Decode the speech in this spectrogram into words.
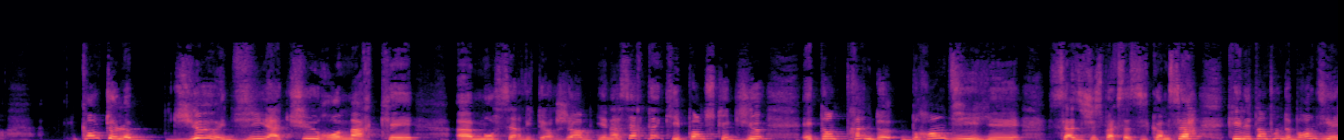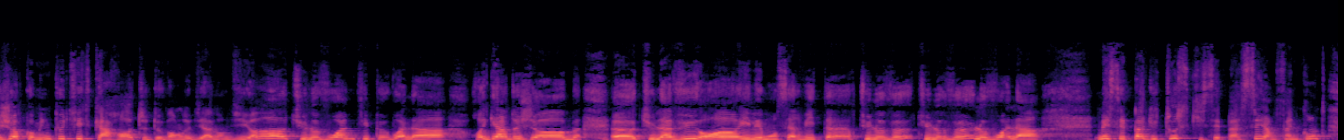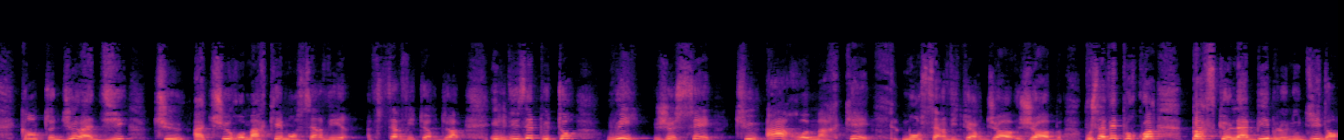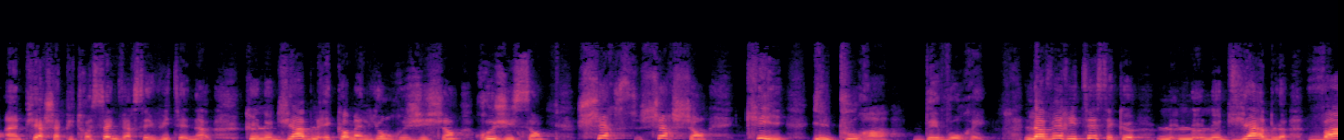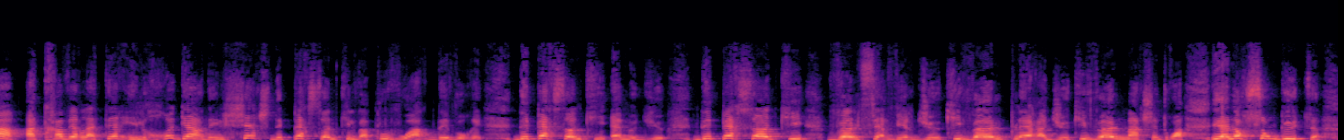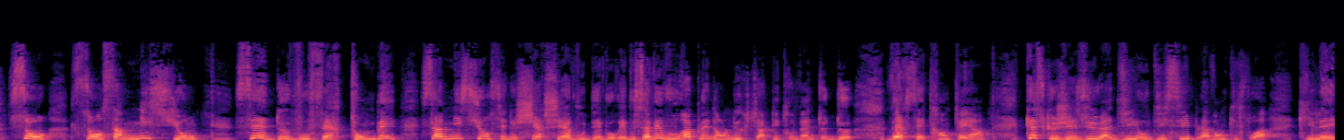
quand le Dieu dit As-tu remarqué euh, mon serviteur Job, il y en a certains qui pensent que Dieu est en train de brandiller, ça, j'espère que ça se dit comme ça, qu'il est en train de brandiller Job comme une petite carotte devant le diable. On dit, oh, tu le vois un petit peu, voilà, regarde Job, euh, tu l'as vu, oh, il est mon serviteur, tu le veux, tu le veux, le voilà. Mais c'est pas du tout ce qui s'est passé. En fin de compte, quand Dieu a dit, tu as-tu remarqué mon serviteur Job, il disait plutôt, oui, je sais, tu as remarqué mon serviteur Job? Vous savez pourquoi? Parce que la Bible nous dit dans 1 Pierre chapitre 5 versets 8 et 9 que le diable est comme un lion rugissant, rugissant cherchant qui il pourra dévorer. La vérité, c'est que le, diable va à travers la terre, il regarde et il cherche des personnes qu'il va pouvoir dévorer, des personnes qui aiment Dieu, des personnes qui veulent servir Dieu, qui veulent plaire à Dieu, qui veulent marcher droit. Et alors son but, son, son sa mission, c'est de vous faire tomber. Sa mission, c'est de chercher à vous dévorer. Vous savez, vous vous rappelez dans Luc chapitre 22, verset 31, qu'est-ce que Jésus a dit aux disciples avant qu'il soit, qu'il euh,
